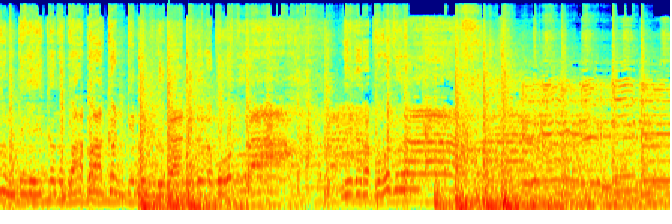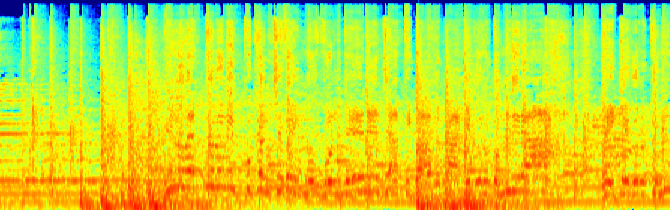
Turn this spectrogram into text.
నువ్వు కను బాబా కంటి నిండుగా నిద్రపోతురా. నిద్రపోతురా. నిలువెత్తున నిప్పు కంచెవై నువ్వుంటేనే జాతి బాబుగా ఎగురుతుందిరా. పైకెగురుతుంది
